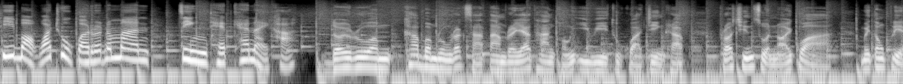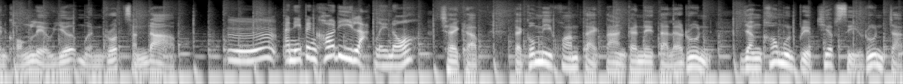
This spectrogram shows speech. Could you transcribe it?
ที่บอกว่าถูกกว่ารถน้ำมันจริงเท็จแค่ไหนคะ โดยรวมค่าบำรุงรักษาตามระยะทางของ EV ถูกกว่าจริงครับ เพราะชิ้นส่วนน้อยกว่า ไม่ต้องเปลี่ยนของเหลวเยอะเหมือนรถสันดาปอืม อันนี้เป็นข้อดีหลักเลยเนาะ ใช่ครับ แต่ก็มีความแตกต่างกันในแต่ละรุ่น ยังข้อมูลเปรียบเทียบ 4 รุ่นจาก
